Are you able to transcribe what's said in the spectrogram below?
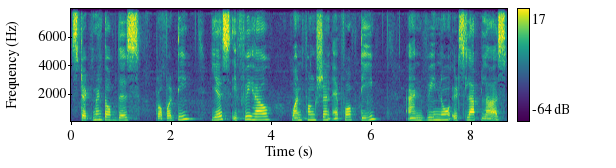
statement of this property. Yes, if we have one function f of t and we know its Laplace,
